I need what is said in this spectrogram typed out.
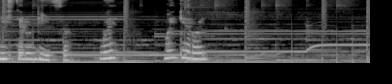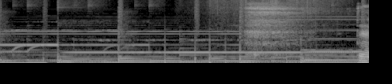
Мистер убийца, вы мой герой. Да.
